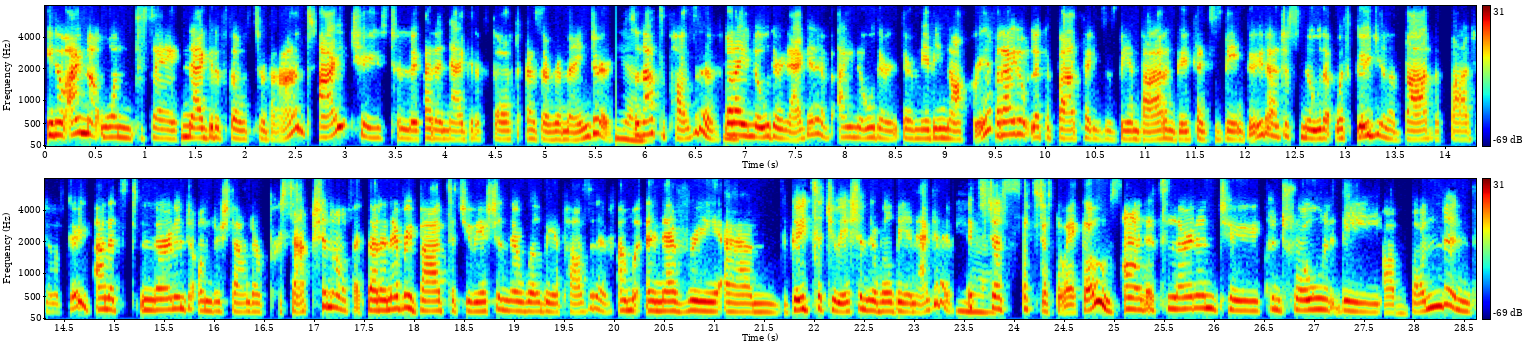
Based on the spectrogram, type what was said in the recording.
you know, I'm not one to say negative thoughts are bad. I choose to look at a negative thought as a reminder. Yeah. So that's a positive. But I know they're negative. I know they're they're maybe not great. But I don't look at bad things as being bad and good things as being good. I'll just know that with good you'll have bad, with bad you'll have good. And it's learning to understand our perception of it. That in every bad situation there will be a positive, and in every um, good situation there will be a negative. Yeah. It's just it's just the way it goes. And it's learning to control the abundant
